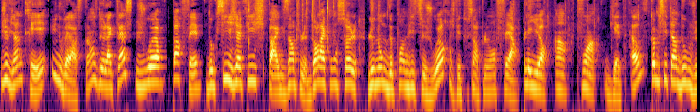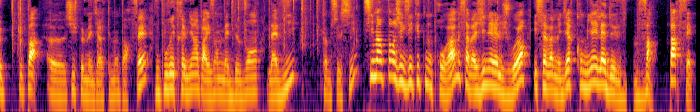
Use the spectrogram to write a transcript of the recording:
je viens de créer une nouvelle instance de la classe joueur. Parfait. Donc si j'affiche par exemple dans la console le nombre de points de vie de ce joueur, je vais tout simplement faire player1.getHealth. Comme c'est un double, je peux pas, euh, si je peux le mettre directement, parfait. Vous pouvez très bien par exemple mettre devant la vie comme ceci. Si maintenant j'exécute mon programme, ça va générer le joueur et ça va me dire combien il a de vie. 20. Parfait.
